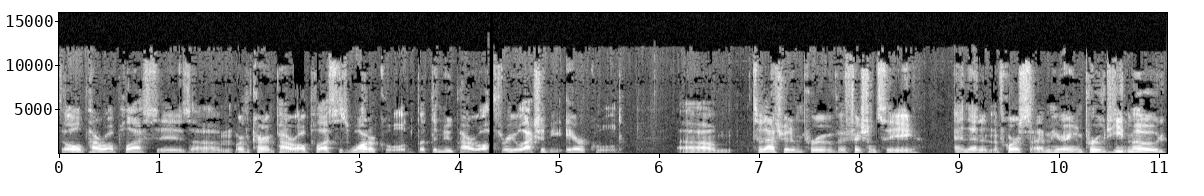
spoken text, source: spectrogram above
the old Powerwall Plus is, um, or the current Powerwall Plus is water cooled, but the new Powerwall Three will actually be air cooled. Um, so that should improve efficiency. And then, of course, I'm hearing improved heat mode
